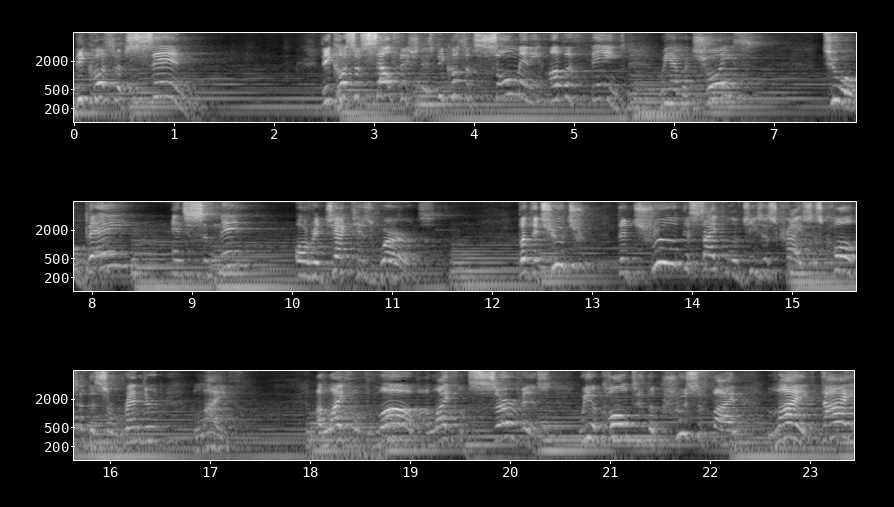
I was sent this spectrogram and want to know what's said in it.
because of sin, because of selfishness, because of so many other things. We have a choice to obey and submit or reject his words. But the true, the true disciple of Jesus Christ is called to the surrendered life. A life of love, a life of service. We are called to the crucified life, die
